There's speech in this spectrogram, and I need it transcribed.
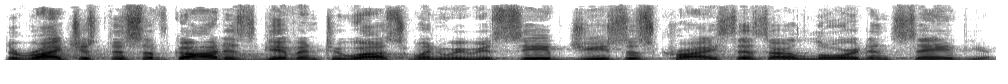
The righteousness of God is given to us when we receive Jesus Christ as our Lord and Savior.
